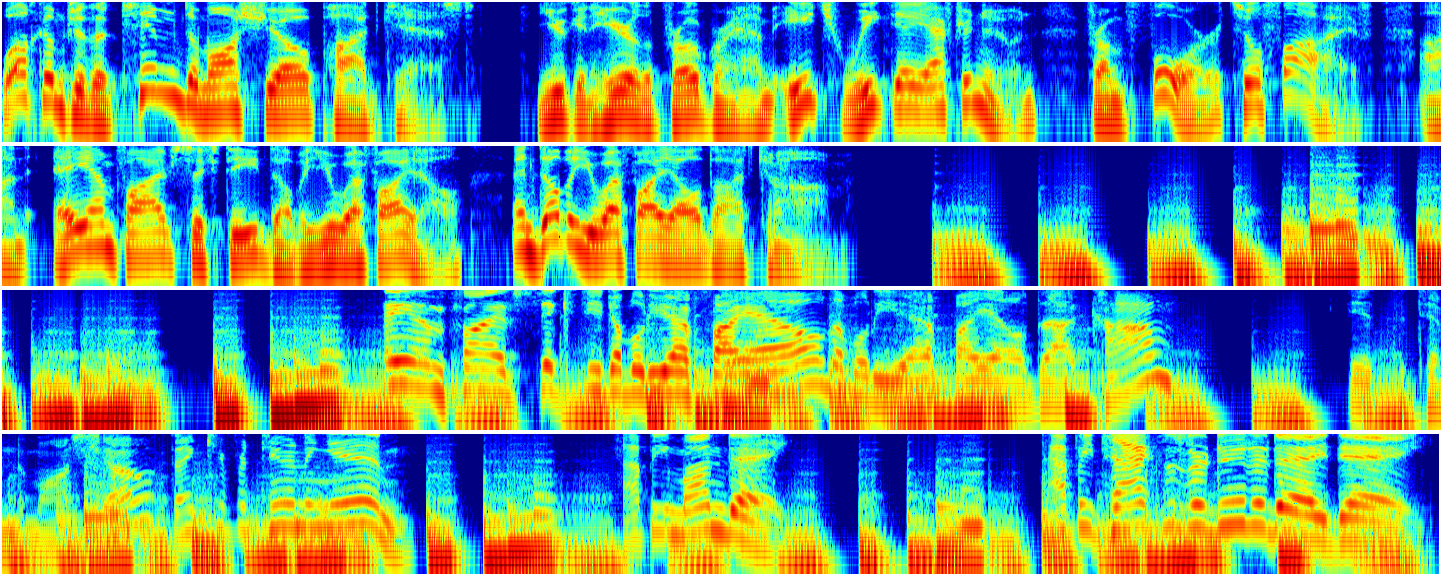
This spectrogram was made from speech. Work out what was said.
Welcome to the Tim DeMoss Show podcast. You can hear the program each weekday afternoon from 4 till 5 on AM 560 WFIL and WFIL.com. AM 560 WFIL, WFIL.com. It's the Tim DeMoss Show. Thank you for tuning in. Happy Monday. Happy taxes are due today, day.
